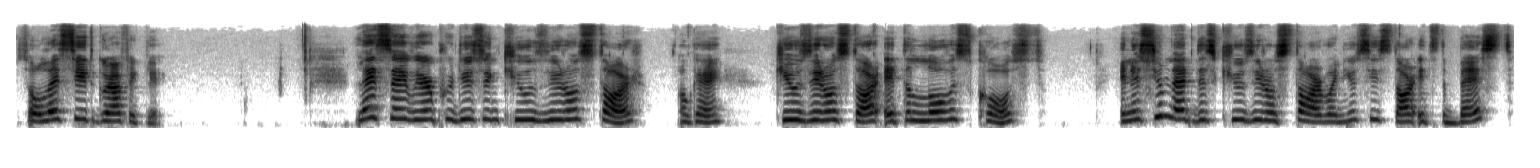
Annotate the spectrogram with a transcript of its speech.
So let's see it graphically. Let's say we are producing Q0 star, okay, Q0 star at the lowest cost and assume that this Q0 star, when you see star, it's the best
